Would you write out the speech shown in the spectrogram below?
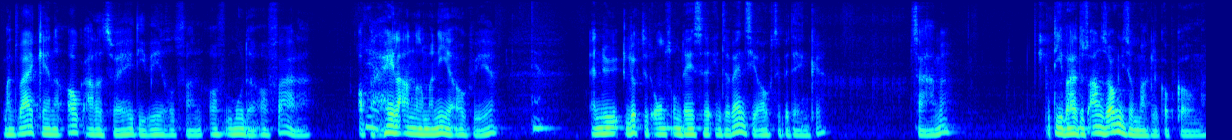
Want wij kennen ook alle twee die wereld van of moeder of vader. Op Ja. een hele andere manier ook weer. Ja. En nu lukt het ons om deze interventie ook te bedenken. Samen. Die waar dus anders ook niet zo makkelijk op komen.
